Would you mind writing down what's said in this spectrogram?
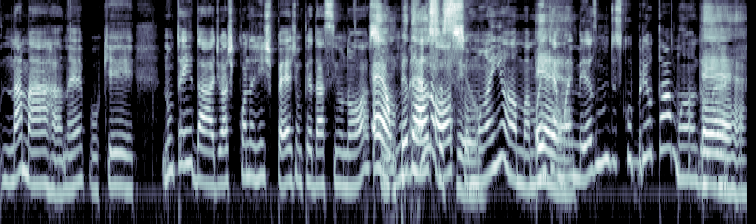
na marra, né? Porque não tem idade. Eu acho que quando a gente perde um pedacinho nosso, É, um pedaço é nosso. seu. Mãe ama. Mãe que É. é mãe mesmo descobriu tá amando, né? É.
